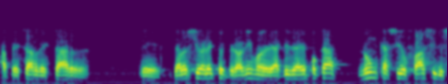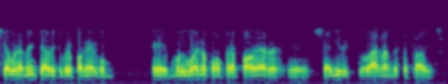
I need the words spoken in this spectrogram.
a pesar de estar, de, haber sido electo el peronismo desde aquella época, nunca ha sido fácil y seguramente habrá que proponer algo eh, muy bueno como para poder eh, seguir gobernando esta provincia.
